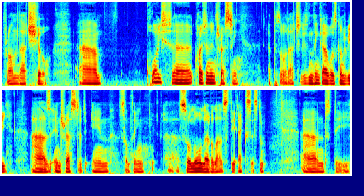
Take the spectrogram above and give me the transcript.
from that show. Um, quite uh, quite an interesting episode. Actually, didn't think I was going to be as interested in something uh, so low level as the X system and the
